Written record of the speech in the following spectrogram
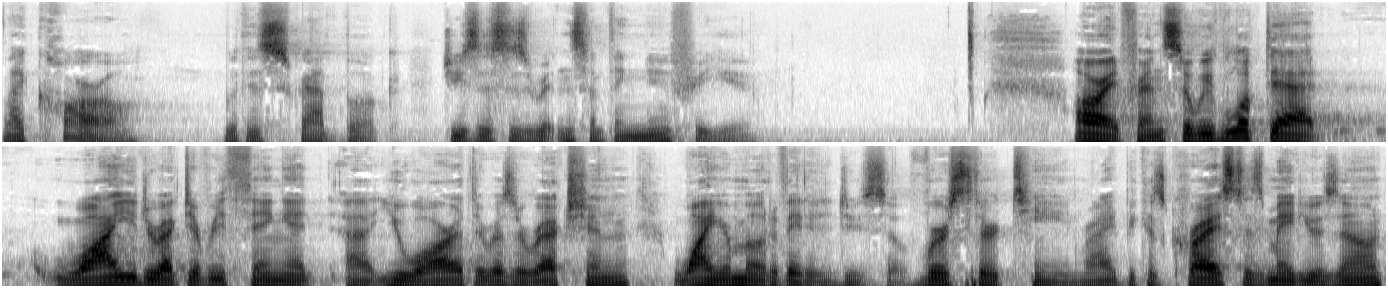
Like Carl with his scrapbook, Jesus has written something new for you. All right, friends, so we've looked at why you direct everything at, uh, you are at the resurrection, why you're motivated to do so. Verse 13, right? Because Christ has made you his own.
